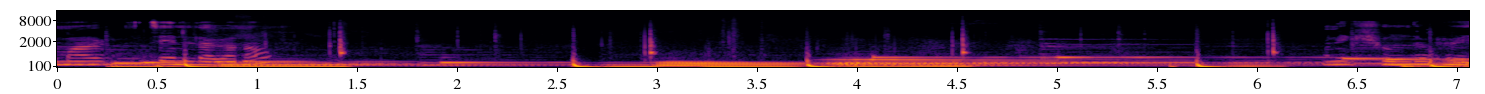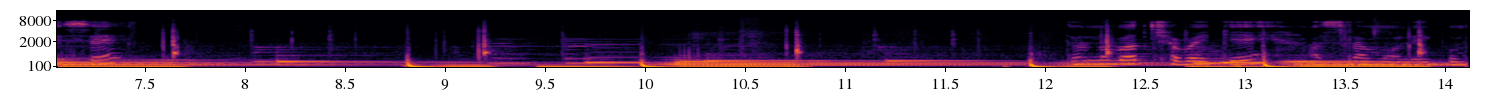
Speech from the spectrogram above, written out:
আমার চেন লাগানো। অনেক সুন্দর হয়েছে। ধন্যবাদ সবাইকে। আসসালামু আলাইকুম।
